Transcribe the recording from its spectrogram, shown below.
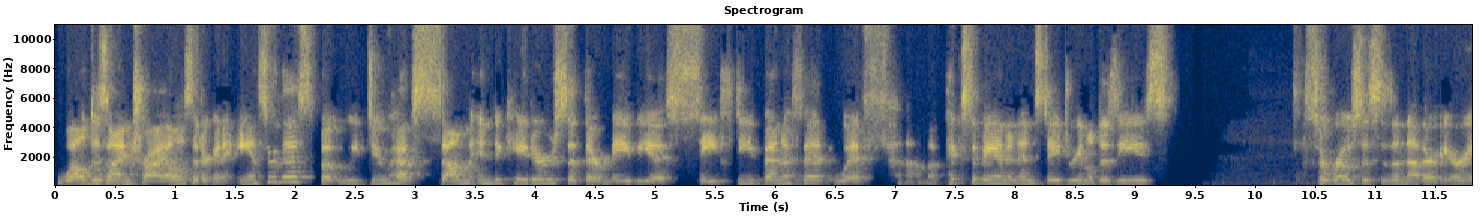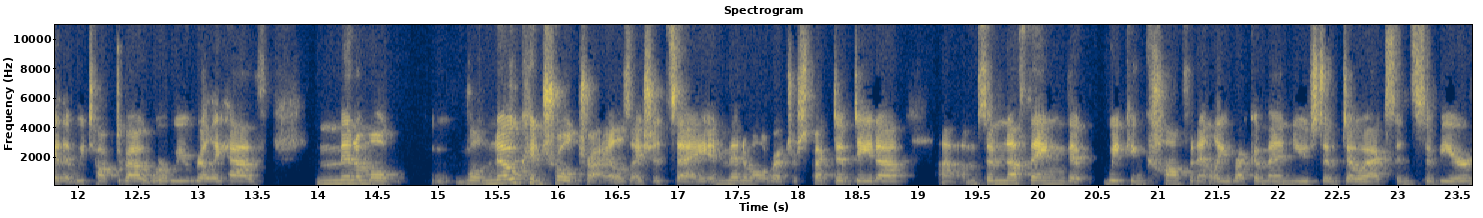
well designed trials that are going to answer this, but we do have some indicators that there may be a safety benefit with um, apixaban and end stage renal disease. Cirrhosis is another area that we talked about where we really have minimal well, no controlled trials, I should say, and minimal retrospective data. Um, so nothing that we can confidently recommend use of DOACs in severe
